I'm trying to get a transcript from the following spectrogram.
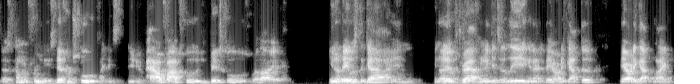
that's coming from these different schools, like these you know, Power Five schools, these big schools, where like you know they was the guy and you know they was drafting to get to the league and they already got the they already got like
